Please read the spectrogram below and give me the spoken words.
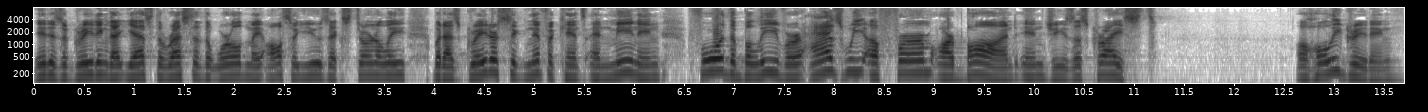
It is a greeting that, yes, the rest of the world may also use externally, but has greater significance and meaning for the believer as we affirm our bond in Jesus Christ. A holy greeting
